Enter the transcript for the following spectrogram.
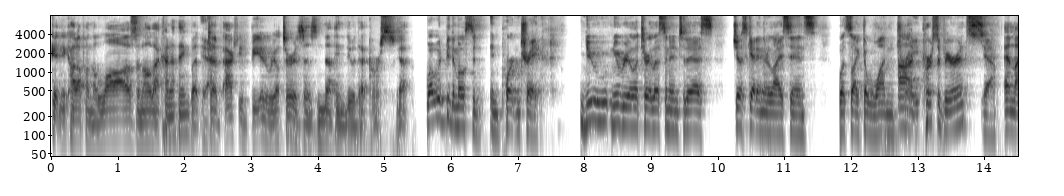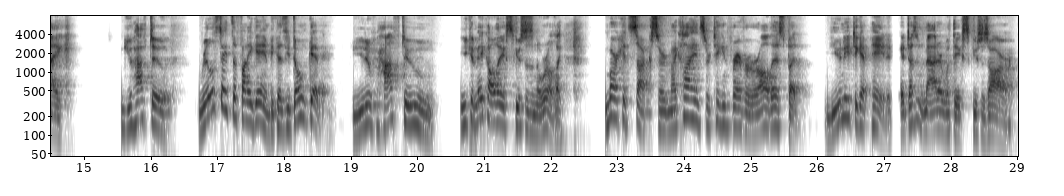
getting you caught up on the laws and all that kind of thing. But Yeah. to actually be a realtor is, has nothing to do with that course. Yeah. What would be the most important trait? New new realtor listening to this, just getting their license. What's like the one Uh, trait? perseverance. Yeah. And like you have to real estate's a funny game because you don't get you have to you can make all the excuses in the world like market sucks or my clients are taking forever or all this, but you need to get paid. It, doesn't matter what the excuses are.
